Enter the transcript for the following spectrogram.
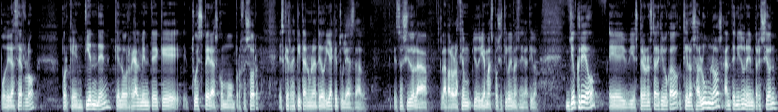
poder hacerlo porque entienden que lo realmente que tú esperas como profesor es que repitan una teoría que tú le has dado. Esto ha sido la, valoración, yo diría, más positiva y más negativa. Yo creo, eh, y espero no estar equivocado, que los alumnos han tenido una impresión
